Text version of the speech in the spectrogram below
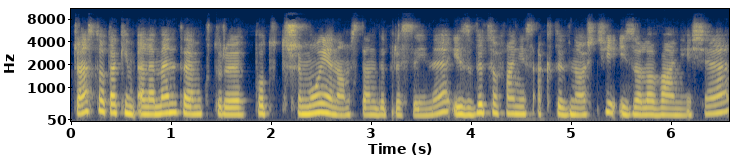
często takim elementem, który podtrzymuje nam stan depresyjny, jest wycofanie z aktywności, izolowanie się,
